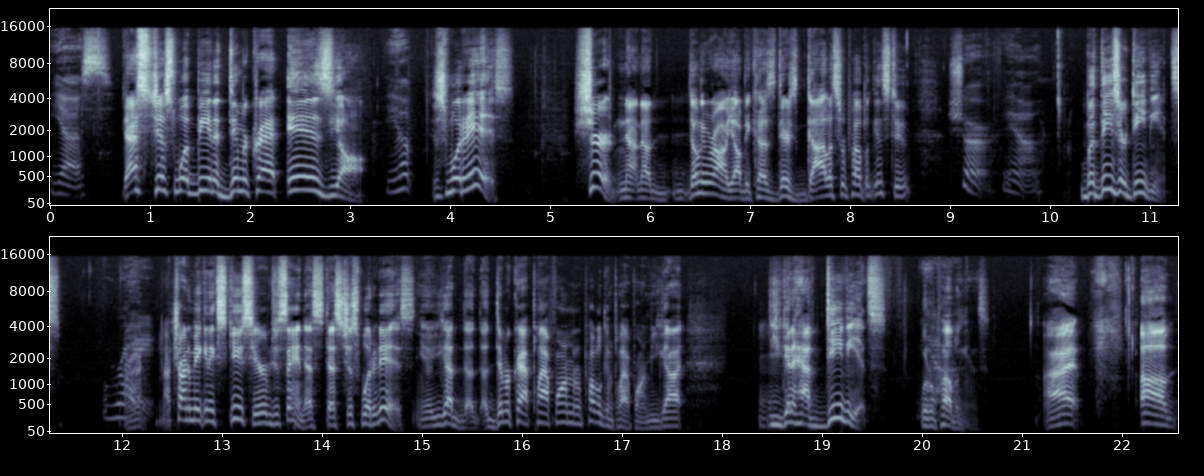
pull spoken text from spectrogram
Yes. That's just what being a Democrat is, y'all. Yep. This is what it is. Sure. Now, now, don't get me wrong, y'all, because there's godless Republicans too, Sure. Yeah. but these are deviants. Right. I'm not trying to make an excuse here. I'm just saying that's that's just what it is. You know, you got a, a Democrat platform and a Republican platform. You got you're gonna have deviants with Yeah. Republicans. All right. Um,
